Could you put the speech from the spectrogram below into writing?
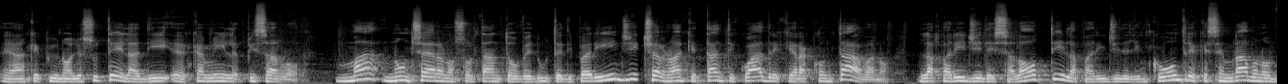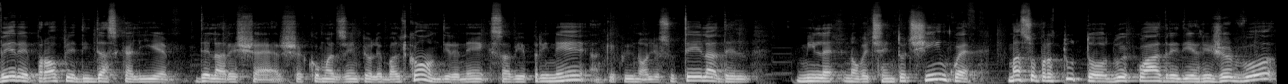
eh, anche qui un olio su tela di eh, Camille Pissarro. Ma non c'erano soltanto vedute di Parigi, c'erano anche tanti quadri che raccontavano la Parigi dei salotti, la Parigi degli incontri, che sembravano vere e proprie didascalie della recherche, come ad esempio Le Balcons di René Xavier Prinet, anche qui un olio su tela del 1905, ma soprattutto due quadri di Henri Gervaux,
